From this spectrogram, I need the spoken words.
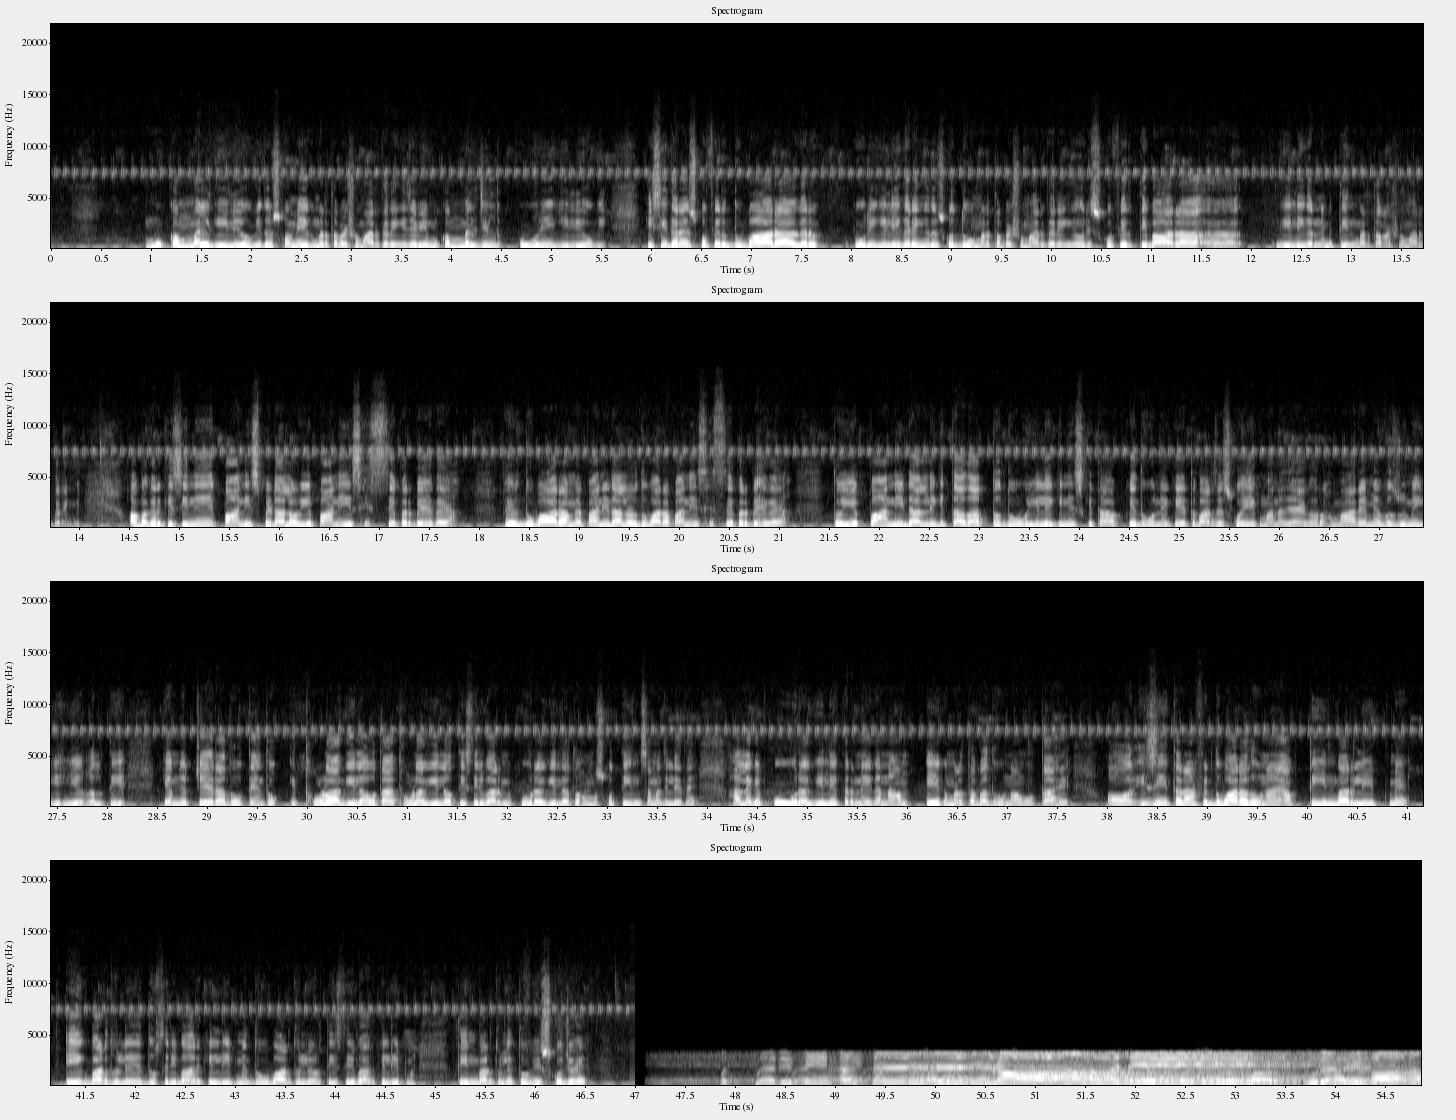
मुकम्मल गीली होगी तो उसको हम एक मरतबा शुमार करेंगे। जब ये मुकम्मल जिल्द पूरी गीली होगी, इसी तरह इसको फिर दोबारा अगर पूरी गीली करेंगे तो इसको दो मरतबा शुमार करेंगे और इसको फिर तिबारा गीली करने में तीन मरतबा शुमार करेंगे। अब अगर किसी ने पानी इस पर डाला और ये पानी इस हिस्से पर बह गया फिर दोबारा में पानी डाला और दोबारा पानी इस हिस्से पर बह गया। तो ये पानी डालने की तादाद तो दो ही, लेकिन इस किताब के धोने के एतबार से इसको एक माना जाएगा। और हमारे में वज़ू में यही गलती है कि हम जब चेहरा धोते हैं तो थोड़ा गीला होता है, थोड़ा गीला, और तीसरी बार में पूरा गीला तो हम उसको तीन समझ लेते हैं। हालाँकि पूरा गीले करने का नाम एक मरतबा धोना होता है, और इसी तरह फिर दोबारा धोना है। अब तीन बार लीप में एक बार धुले, दूसरी बार की लीप में दो बार धुले, और तीसरी बार की लीप में तीन बार धुले तो भी इसको जो है पत्थर में हसन पुरनवार।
